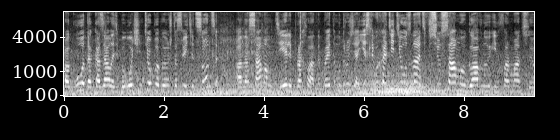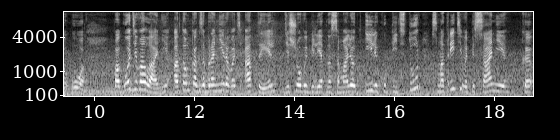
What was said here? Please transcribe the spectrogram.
Погода, казалось бы, очень теплая, потому что светит солнце, а на самом деле прохладно. Поэтому, друзья, если вы хотите узнать всю самую главную информацию о погоде в Алании, о том, как забронировать отель, дешевый билет на самолет или купить тур, смотрите в описании к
